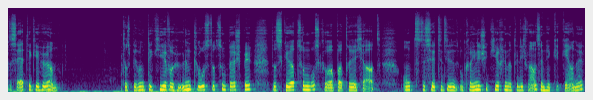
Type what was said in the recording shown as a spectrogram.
Seite gehören. Das berühmte Kiewer Höhlenkloster zum Beispiel, das gehört zum Moskauer Patriarchat und das hätte die ukrainische Kirche natürlich wahnsinnig gerne.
